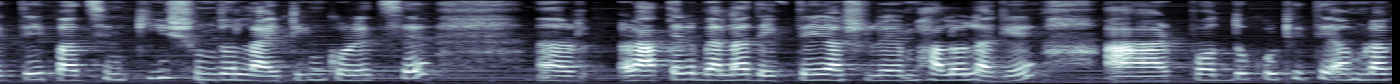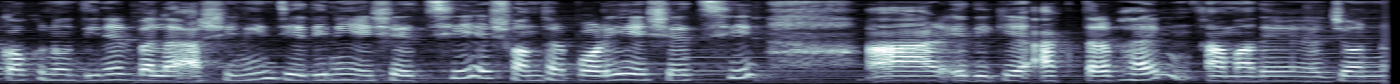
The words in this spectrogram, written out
দেখতেই পাচ্ছেন কি সুন্দর লাইটিং করেছে। রাতের বেলা দেখতেই আসলে ভালো লাগে। আর পদ্মকুঠিতে আমরা কখনো দিনের বেলা আসিনি, যেদিনই এসেছি, সন্ধ্যার পরেই এসেছি। আর এদিকে আক্তার ভাই আমাদের জন্য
